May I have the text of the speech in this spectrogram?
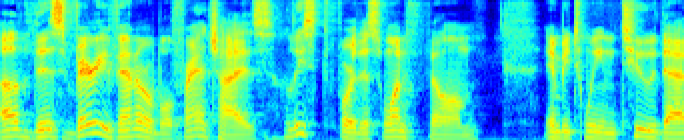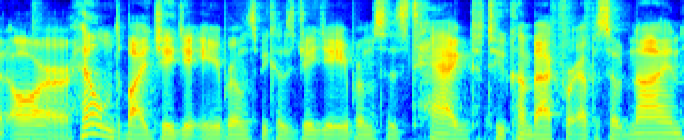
of this very venerable franchise, at least for this one film, in between two that are helmed by J.J. Abrams because J.J. Abrams is tagged to come back for episode 9.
